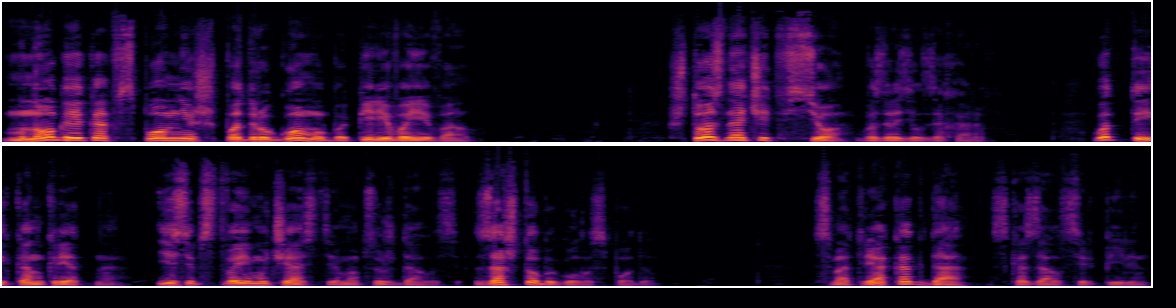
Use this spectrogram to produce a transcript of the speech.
Многое, как вспомнишь, по-другому бы перевоевал. Что значит «все», — возразил Захаров. Вот ты конкретно, если б с твоим участием обсуждалось, за что бы голос подал? Смотря когда, — сказал Серпилин.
